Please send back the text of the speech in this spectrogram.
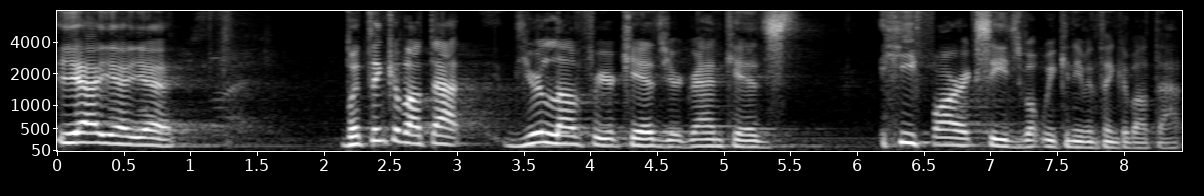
Yeah, yeah, yeah. But think about that. Your love for your kids, your grandkids, he far exceeds what we can even think about that.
